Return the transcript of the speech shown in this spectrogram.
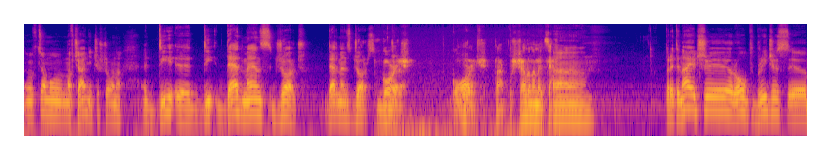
в цьому навчанні, чи що воно. Ді, е, Dead Man's George. Dead Man's George. Гордж. Gorge. Так, ущелина мерця. Е, перетинаючи Rope Bridges, е,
